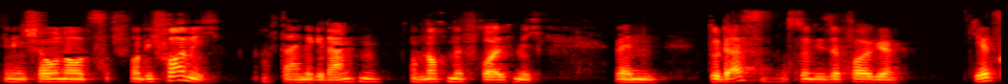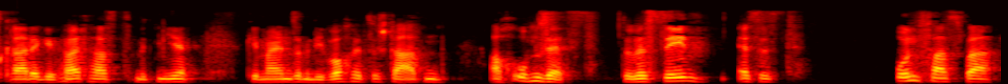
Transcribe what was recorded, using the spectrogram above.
in den Show Notes und ich freue mich auf deine Gedanken und noch mehr freue ich mich, wenn du das, was du in dieser Folge jetzt gerade gehört hast, mit mir gemeinsam in die Woche zu starten, auch umsetzt. Du wirst sehen, es ist unfassbar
